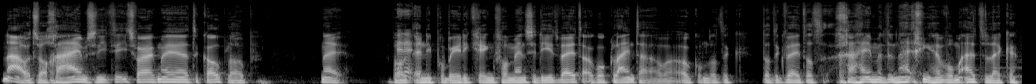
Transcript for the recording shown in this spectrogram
Nou, het is wel geheim. Het is niet iets waar ik mee eh, te koop loop. Nee. En, ik probeer die kring van mensen die het weten ook wel klein te houden. Ook omdat ik, dat ik weet dat geheimen de neiging hebben om uit te lekken.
